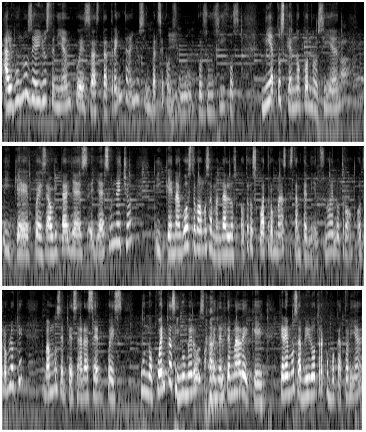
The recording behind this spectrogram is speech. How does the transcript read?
Algunos de ellos tenían pues hasta 30 años sin verse con, con sus hijos, nietos que no conocían y que pues ahorita ya es, ya es un hecho y que en agosto vamos a mandar los otros cuatro más que están pendientes, ¿no? El otro, otro bloque. Vamos a empezar a hacer pues uno cuentas y números en el tema de que queremos abrir otra convocatoria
